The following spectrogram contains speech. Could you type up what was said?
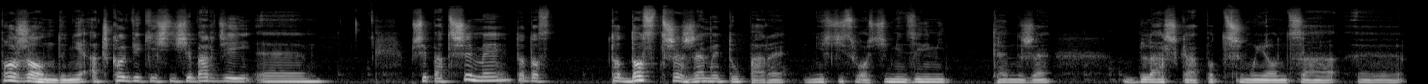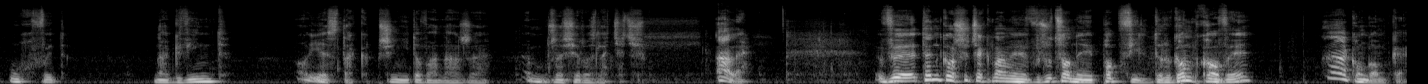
porządnie, aczkolwiek jeśli się bardziej e, przypatrzymy, to, dos, to dostrzeżemy tu parę nieścisłości. Między innymi ten, że blaszka podtrzymująca e, uchwyt na gwint o, jest tak przynitowana, że może się rozlecieć. Ale w ten koszyczek mamy wrzucony popfiltr gąbkowy. A, jaką gąbkę?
